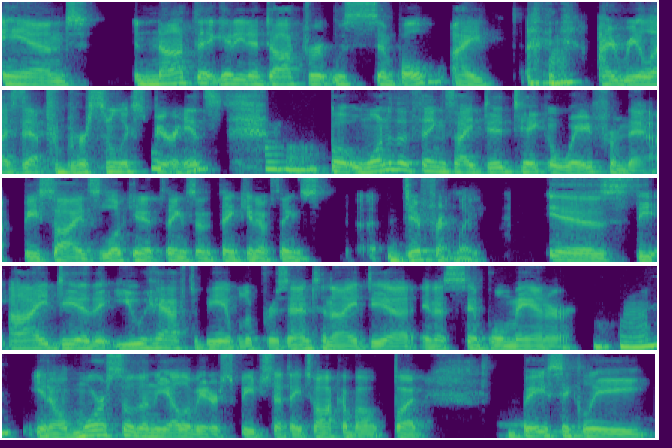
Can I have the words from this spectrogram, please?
And not that getting a doctorate was simple i mm-hmm. i realized that from personal experience mm-hmm. but one of the things i did take away from that besides looking at things and thinking of things uh, differently is the idea that you have to be able to present an idea in a simple manner mm-hmm. you know more so than the elevator speech that they talk about but basically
